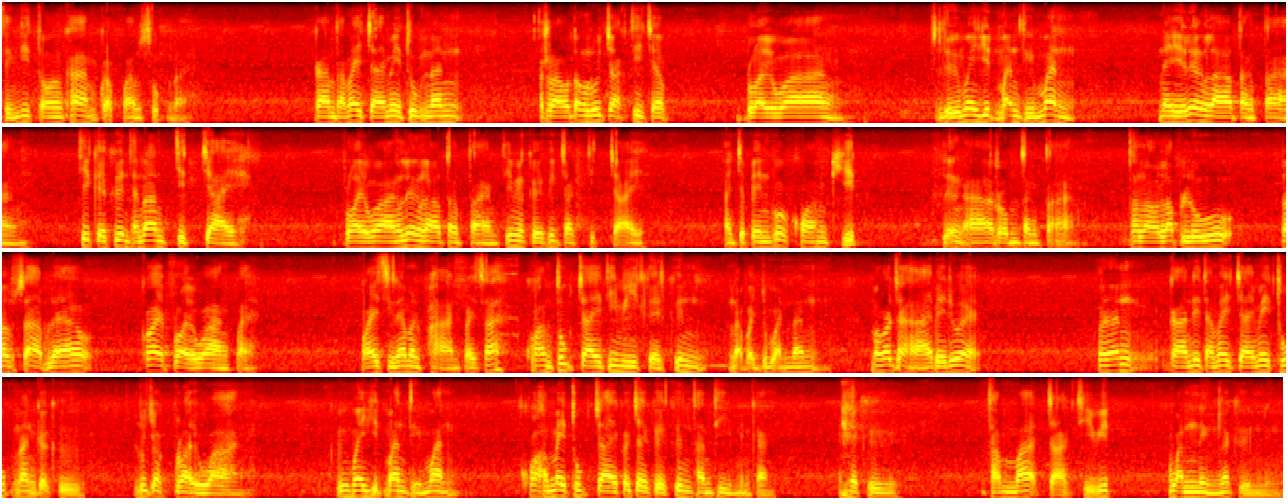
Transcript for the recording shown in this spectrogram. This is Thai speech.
สิ่งที่ตรงข้ามกับความสุขหน่อยการทำให้ใจไม่ทุกข์นั้น เราต้องรู้จักที่จะปล่อยวาง หรือไม่ยึดมั่นถือมั่นในเรื่องราวต่างๆ ที่เกิดขึ้นทางด้านจิตใจ ปล่อยวางเรื่องราวต่างๆ ที่มันเกิดขึ้นจากจิตใจ อาจจะเป็นพวกความคิดเรื่องอารมณ์ต่างๆ ถ้าเรารับรู้รับทราบแล้วก็ให้ปล่อยวางไปปล่อยสิ่งนั้นมันผ่านไปซะความทุกข์ใจที่มีเกิดขึ้นณปัจจุบันนั้น มันก็จะหายไปด้วย ราะฉะนั้นการที่ทำให้ใจไม่ทุกข์นั้นก็คือ รู้จักปล่อยวาง คือไม่ยึดมั่นถือมั่น ความไม่ทุกข์ใจก็จะเกิดขึ้นทันทีเหมือนกันนี่คือธรรมะจากชีวิตวันหนึ่งและคืนหนึ่ง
